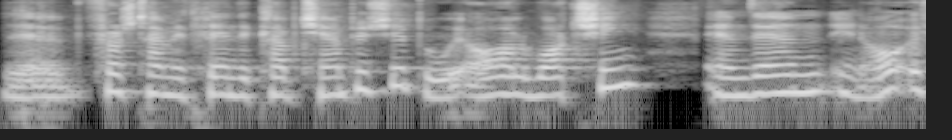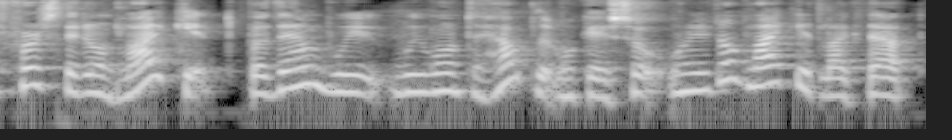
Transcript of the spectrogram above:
the first time we play in the club championship. We're all watching. And then, you know, at first they don't like it, but then we, we want to help them. Okay. So when you don't like it like that,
